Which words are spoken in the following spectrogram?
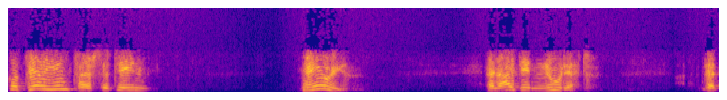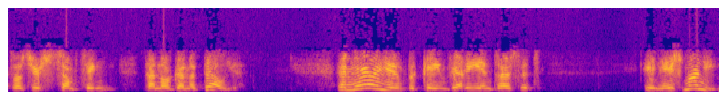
got very interested in Marion. And I didn't know that. That was just something I'm not going to tell you. And Marion became very interested in his money.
